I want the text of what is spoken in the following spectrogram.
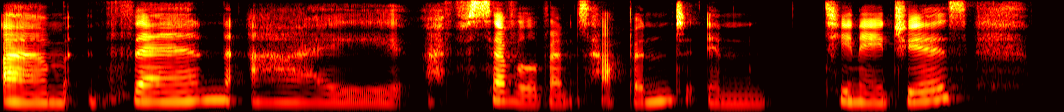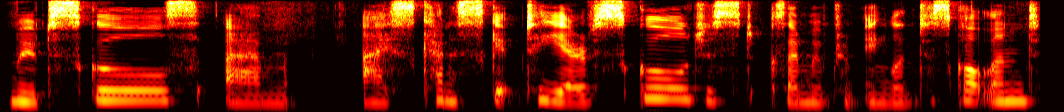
Um, then I several events happened in teenage years. Moved schools. Um, I kind of skipped a year of school just because I moved from England to Scotland.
